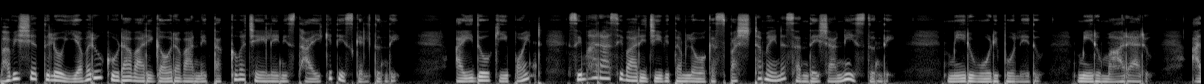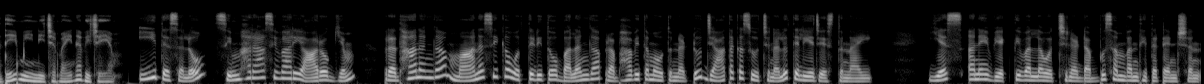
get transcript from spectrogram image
భవిష్యత్తులో ఎవరూ కూడా వారి గౌరవాన్ని తక్కువ చేయలేని స్థాయికి తీసుకెళ్తుంది. ఐదో కీ పాయింట్ సింహరాశి వారి జీవితంలో ఒక స్పష్టమైన సందేశాన్ని ఇస్తుంది. మీరు ఓడిపోలేదు మీరు మారారు. అదే మీ నిజమైన విజయం. ఈ దశలో సింహరాశివారి ఆరోగ్యం ప్రధానంగా మానసిక ఒత్తిడితో బలంగా ప్రభావితమవుతున్నట్టు జాతక సూచనలు తెలియజేస్తున్నాయి. ఎస్ అనే వ్యక్తి వల్ల వచ్చిన డబ్బు సంబంధిత టెన్షన్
